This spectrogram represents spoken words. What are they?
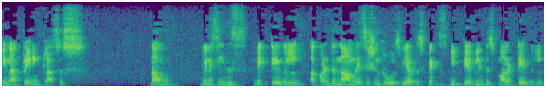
in our training classes. Now, when you see this big table, according to normalization rules, we have to split this big table into smaller table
